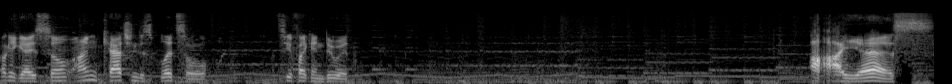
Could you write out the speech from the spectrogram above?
Okay, guys, so I'm catching this Blitzle. Let's see if I can do it. Ah, yes!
